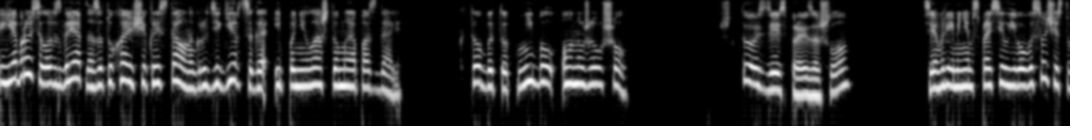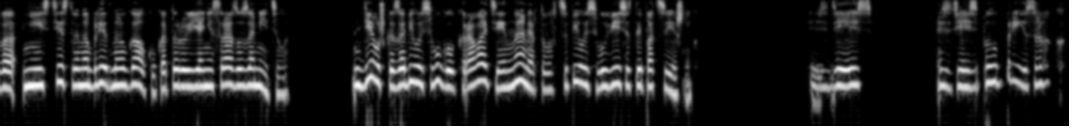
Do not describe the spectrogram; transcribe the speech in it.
Я бросила взгляд на затухающий кристалл на груди герцога и поняла, что мы опоздали. Кто бы тот ни был, он уже ушел. «Что здесь произошло?» Тем временем спросил его высочество неестественно бледную галку, которую я не сразу заметила. Девушка забилась в угол кровати и намертво вцепилась в увесистый подсвечник. «Здесь... здесь был призрак»,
